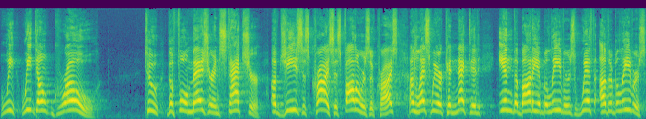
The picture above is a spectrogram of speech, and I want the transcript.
We, we don't grow to the full measure and stature of Jesus Christ as followers of Christ unless we are connected in the body of believers with other believers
